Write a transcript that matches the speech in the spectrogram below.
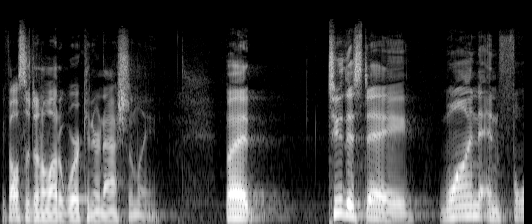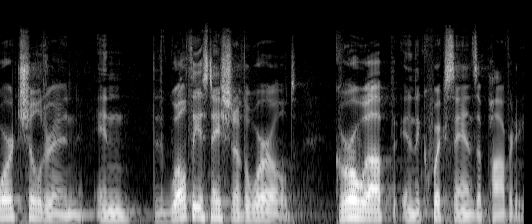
We've also done a lot of work internationally. But to this day, one in four children in the wealthiest nation of the world grow up in the quicksands of poverty.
